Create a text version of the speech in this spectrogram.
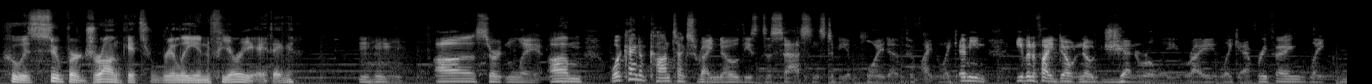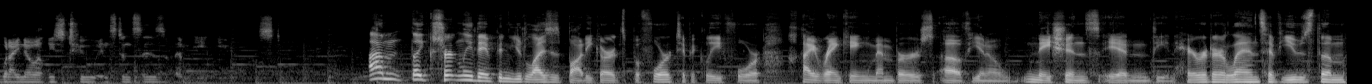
who is super drunk, it's really infuriating. Mm-hmm. Uh, certainly. Um, what kind of context would I know these assassins to be employed of? If I like, I mean, even if I don't know generally, right? Like everything, like would I know at least two instances of them being used? Um, like certainly they've been utilized as bodyguards before, typically for high-ranking members of you know nations in the Inheritor lands have used them.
